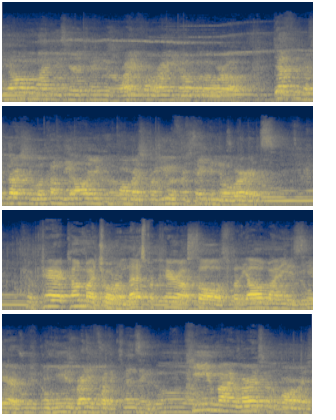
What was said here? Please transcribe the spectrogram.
the Almighty is here to claim his rightful reign over the world. Death and destruction will come to all you conformers, for you forsaken your words. Prepare, come, my children, let us prepare our souls, for the Almighty is here, and he is ready for the cleansing. Heed my words, conformers.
